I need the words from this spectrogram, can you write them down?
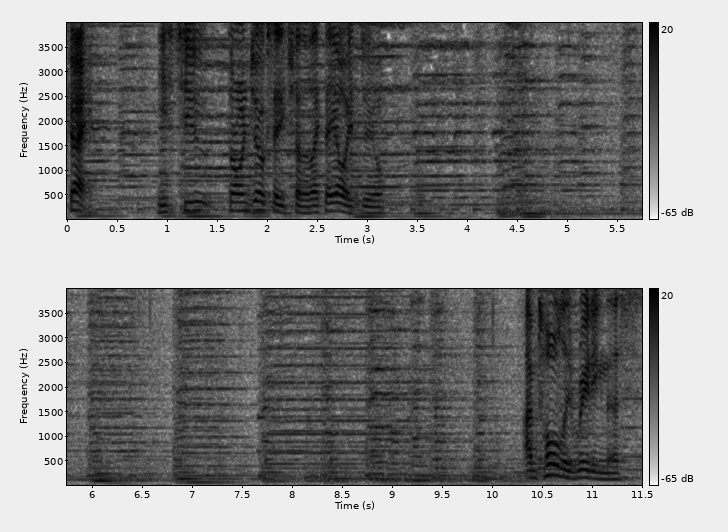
Okay. These two throwing jokes at each other like they always do. I'm totally reading this.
